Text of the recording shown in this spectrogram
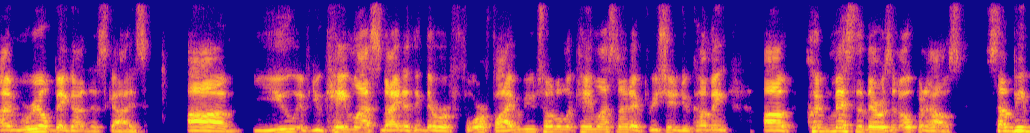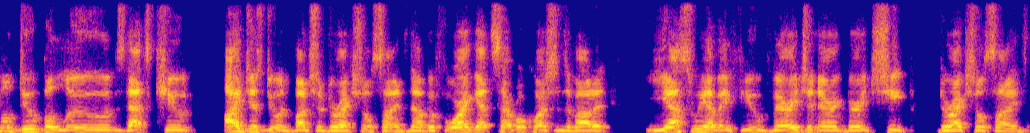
I'm real big on this, guys. Um, you, if you came last night, I think there were four or five of you total that came last night. I appreciated you coming. Um, couldn't miss that there was an open house. Some people do balloons, that's cute. I just do a bunch of directional signs. Now, before I get several questions about it, yes, we have a few very generic, very cheap directional signs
